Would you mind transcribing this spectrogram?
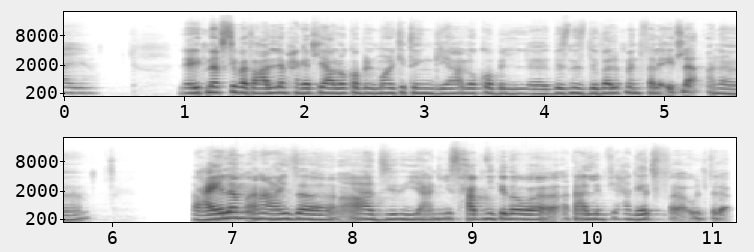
أيوه. لقيت نفسي بتعلم حاجات ليها علاقة بال marketing ليها علاقة بال business development فلقيت لأ أنا في عالم أنا عايزة أقعد يعني يسحبني كده وأتعلم فيه حاجات فقلت لأ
